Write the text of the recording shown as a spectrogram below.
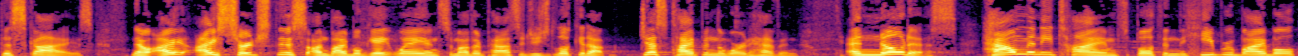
the skies. Now, I, I searched this on Bible Gateway and some other passages. Look it up. Just type in the word heaven. And notice how many times, both in the Hebrew Bible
